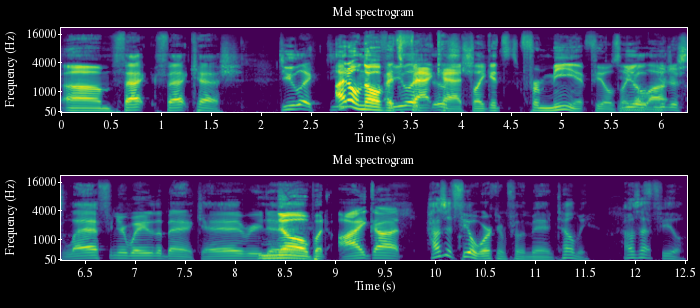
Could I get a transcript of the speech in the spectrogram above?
um, Fat, fat cash. Do you like? Do you, I don't know if it's like fat those- cash. Like it's for me, it feels like you, a lot. You're just laughing your way to the bank every day. No, but I got. How's it feel working for the man? Tell me. How's that feel?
